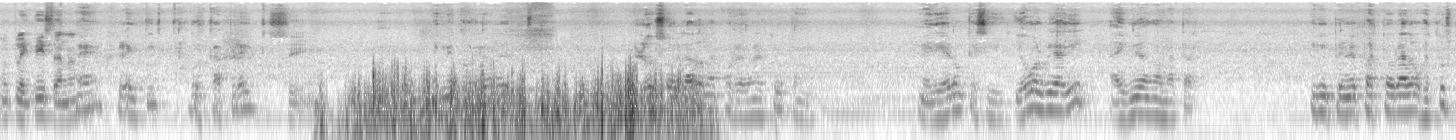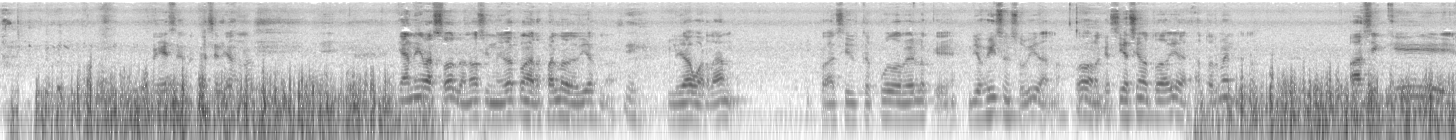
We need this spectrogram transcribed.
un pleitista, ¿no? ¿Eh? Pleitista, busca pleitos. Sí. Y me corrieron de. Los soldados me corrieron. Me dijeron que si yo volvía ahí, ahí me iban a matar. Y mi primer pastorado fue hace Dios, ¿no? Ya no iba solo, ¿no? Sino iba con el respaldo de Dios, ¿no? Sí. Y lo iba guardando. Y pues así usted pudo ver lo que Dios hizo en su vida, ¿no? Todo lo que sigue haciendo todavía, actualmente, ¿no? Así que,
